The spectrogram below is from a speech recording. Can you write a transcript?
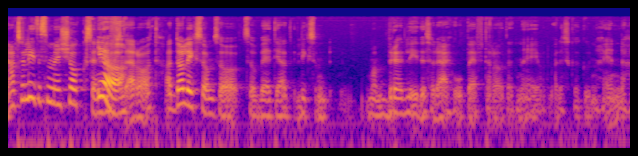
Alltså lite som en chock sen ja. efteråt. Att då liksom så, så vet jag att liksom man bröt lite sådär ihop efteråt att nej, vad det skulle kunna hända.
